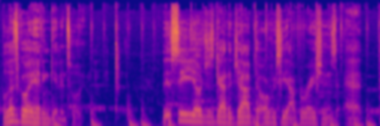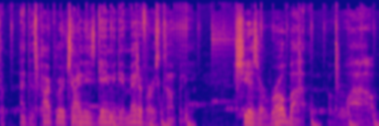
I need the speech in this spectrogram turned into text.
But let's go ahead and get into it. This CEO just got a job to oversee operations at the at this popular Chinese gaming and metaverse company. She is a robot. Wow.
